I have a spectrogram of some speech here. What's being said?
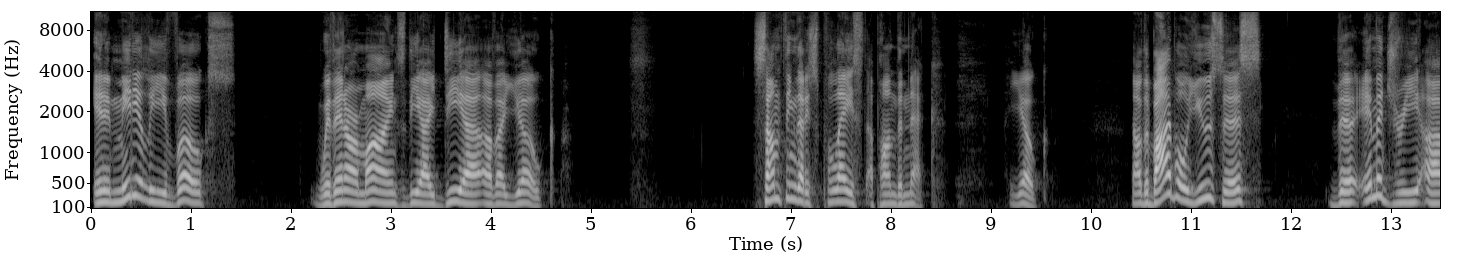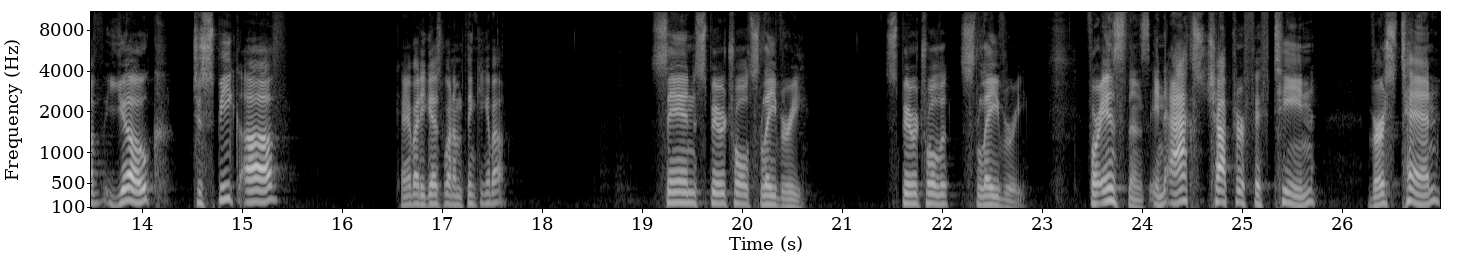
It immediately evokes within our minds the idea of a yoke. something that is placed upon the neck, a yoke. Now, the Bible uses the imagery of yoke to speak of. Can anybody guess what I'm thinking about? Sin, spiritual slavery. Spiritual slavery. For instance, in Acts chapter 15, verse 10,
